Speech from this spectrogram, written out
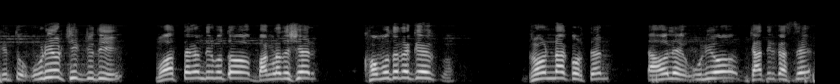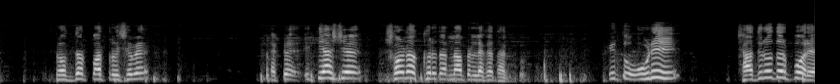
কিন্তু উনিও ঠিক যদি মহাত্মা গান্ধীর মতো বাংলাদেশের ক্ষমতাটাকে গ্রহণ না করতেন তাহলে উনিও জাতির কাছে শ্রদ্ধার পাত্র হিসেবে একটা ইতিহাসে স্বর্ণাক্ষরে তার নামটা লেখা থাকতো। কিন্তু উনি স্বাধীনতার পরে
